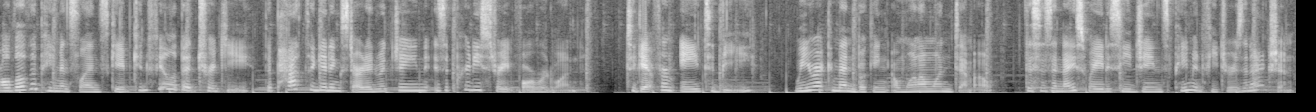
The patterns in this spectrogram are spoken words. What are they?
Although the payments landscape can feel a bit tricky, the path to getting started with Jane is a pretty straightforward one. To get from A to B, we recommend booking a one on one demo. This is a nice way to see Jane's payment features in action.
